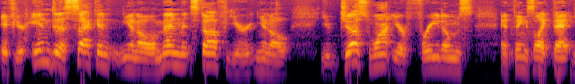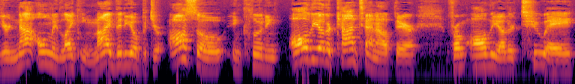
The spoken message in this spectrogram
If you're into second, you know, amendment stuff, you're, you know, you just want your freedoms and things like that, you're not only liking my video, but you're also including all the other content out there from all the other 2A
